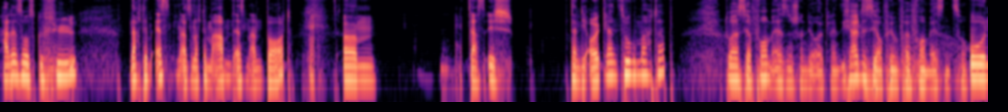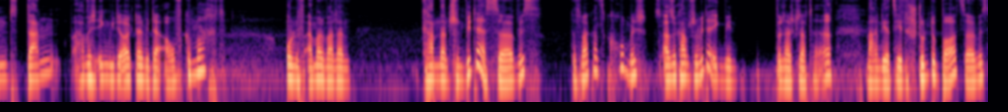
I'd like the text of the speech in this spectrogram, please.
hatte so das Gefühl, nach dem Essen, also nach dem Abendessen an Bord, ähm, dass ich dann die Äuglein zugemacht habe. Du hast ja vorm Essen schon die Äuglein. Ich halte sie auf jeden Fall vorm Essen zu. Und dann habe ich irgendwie die Äuglein wieder aufgemacht. Und auf einmal war dann, kam dann schon wieder Service. Das war ganz komisch. Also kam schon wieder irgendwie, dann habe ich gedacht, hä, machen die jetzt jede Stunde Bordservice?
